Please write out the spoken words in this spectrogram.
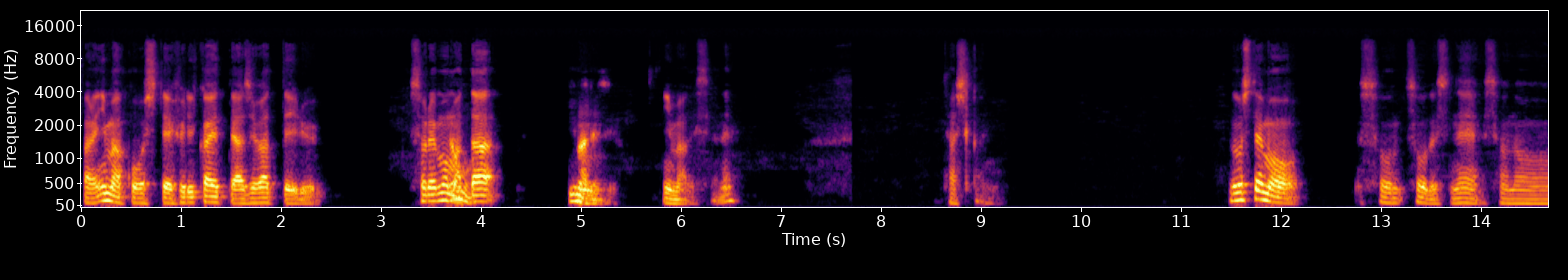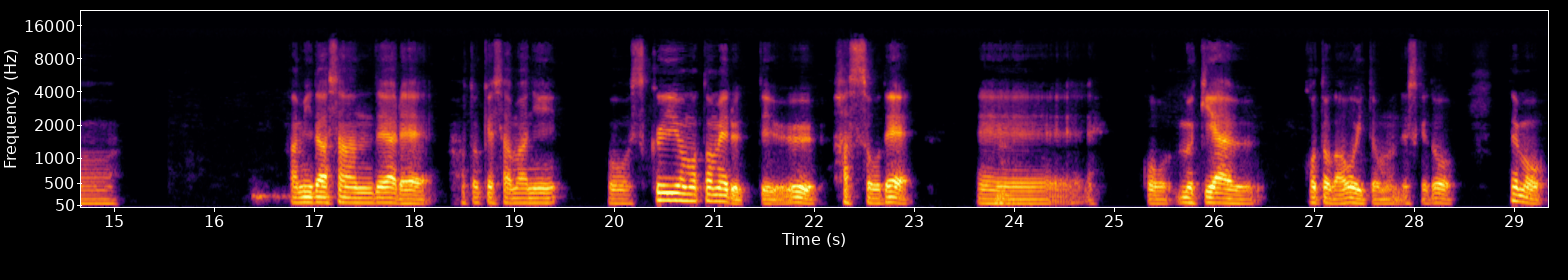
から今こうして振り返って味わっている、それもまた今ですよ。今ですよね。確かに。どうしても、そう、そうですね、その、阿弥陀さんであれ、仏様にこう救いを求めるっていう発想で、えーこう、向き合うことが多いと思うんですけど、でも、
